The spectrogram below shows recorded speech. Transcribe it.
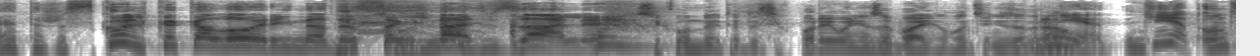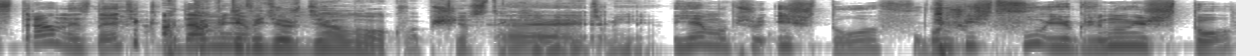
это же сколько калорий надо согнать в зале. Секунду, и ты до сих пор его не забанил? Он тебя не задрал? Нет, нет, он странный, знаете, А когда как меня... ты ведешь диалог вообще с такими Э, людьми? Я ему пишу, и что? Фу. Он пишет, фу, я говорю, ну и что?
